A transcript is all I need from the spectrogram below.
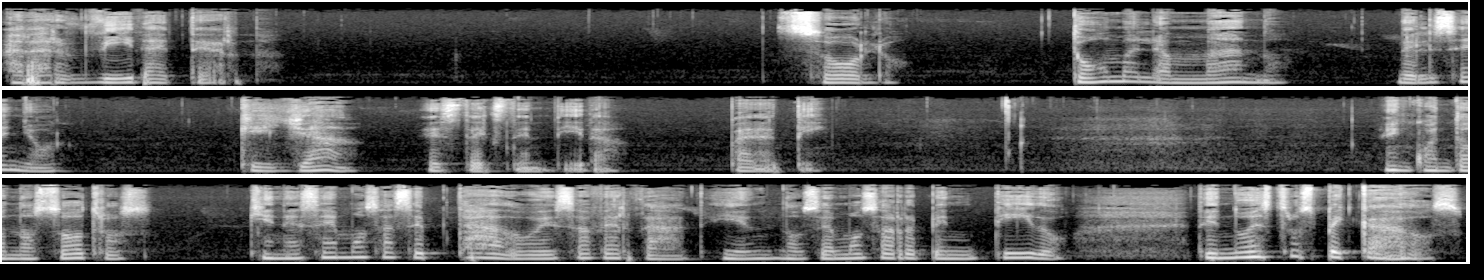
a dar vida eterna. Solo toma la mano del Señor que ya está extendida para ti. En cuanto a nosotros, quienes hemos aceptado esa verdad y nos hemos arrepentido de nuestros pecados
